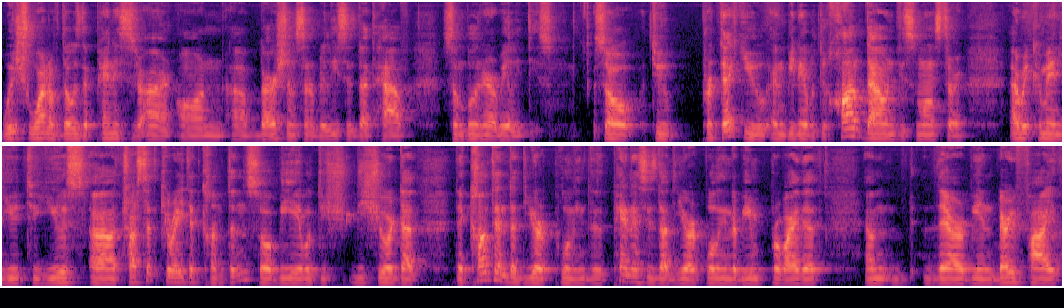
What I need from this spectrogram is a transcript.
which one of those dependencies are on uh, versions and releases that have some vulnerabilities. So to protect you and being able to hunt down this monster, I recommend you to use uh, trusted curated content. So be able to be sure that the content that you're pulling, the dependencies that you're pulling are being provided, um, they are being verified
